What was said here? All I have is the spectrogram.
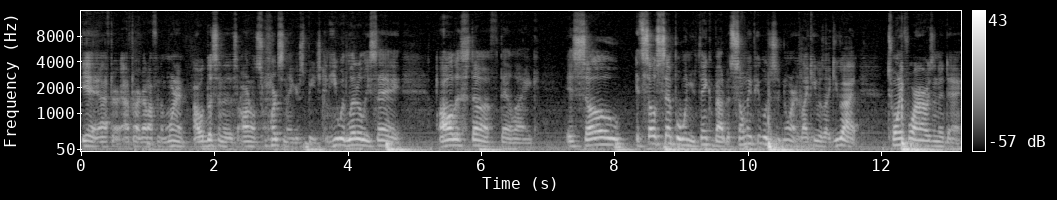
yeah, after after I got off in the morning, I would listen to this Arnold Schwarzenegger speech, and he would literally say all this stuff that like is so it's so simple when you think about it, but so many people just ignore it. Like he was like, you got 24 hours in a day.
